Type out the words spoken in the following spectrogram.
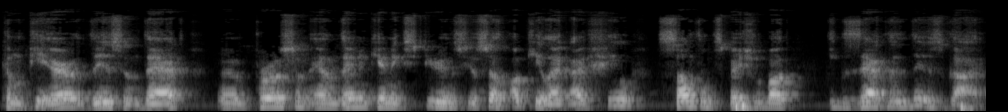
compare this and that uh, person and then you can experience yourself. Okay like i feel something special about exactly this guy.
